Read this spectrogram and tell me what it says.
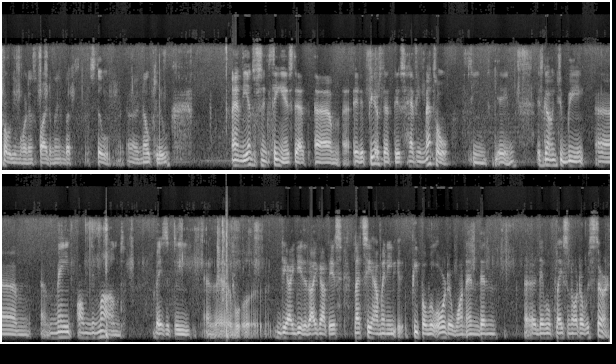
Probably more than Spider-Man, but still no clue. And the interesting thing is that um, it appears that this heavy metal themed game is going to be um, made on demand. Basically, uh, the idea that I got is let's see how many people will order one, and then uh, they will place an order with Stern.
